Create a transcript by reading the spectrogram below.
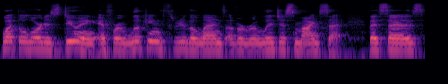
what the Lord is doing if we're looking through the lens of a religious mindset that says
